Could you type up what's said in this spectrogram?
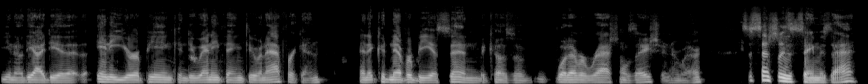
you know, the idea that any European can do anything to an African and it could never be a sin because of whatever rationalization or whatever. It's essentially the same as that.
